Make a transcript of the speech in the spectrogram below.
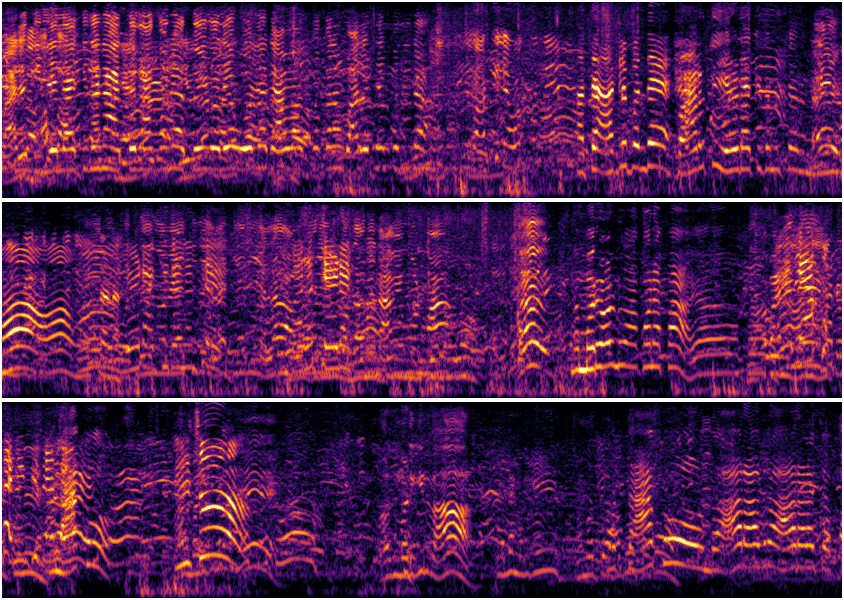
ಭಾರತ್ ಇಲ್ಲೆಲ್ಲ ಹಾಕಿದಾನ ಹತ್ತಕ್ಕೆ ಹಾಕೋನೆ ಹತ್ತೈದು ಒಲೆ ಹೋದ ಯಾವ ಹಾಕ್ಬೇಕನ ಭಾರತ್ ಏನ್ ಬಂದಿಲ್ಲ ಮತ್ತೆ ಆಗ್ಲೇ ಬಂದೆ. ಭಾರತಿ ಎರಡು ಹಾಕಿದಂತೆ ಹಾ ಹಾ ನಮ್ಮ ಮರವಣ್ಣು ಹಾಕೋಣಪ್ಪ ಇಳ್ಸು ಅದು ಮಡಗಿಲ್ವಾ? ಒಂದು ಆರು ಆದ್ರೆ ಆರು ಆಯ್ತಪ್ಪ.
